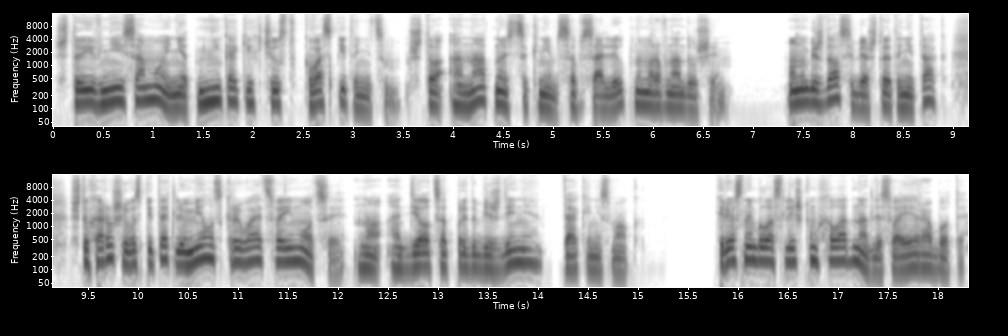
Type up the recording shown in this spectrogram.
что и в ней самой нет никаких чувств к воспитанницам, что она относится к ним с абсолютным равнодушием. Он убеждал себя, что это не так, что хороший воспитатель умело скрывает свои эмоции, но отделаться от предубеждения так и не смог. Крестная была слишком холодна для своей работы.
